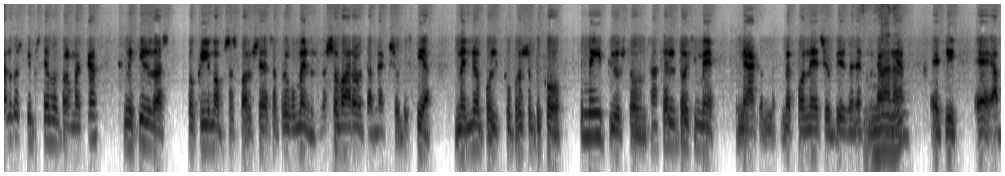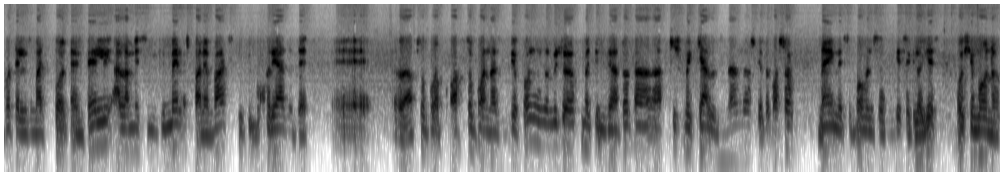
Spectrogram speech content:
άνοδος και πιστεύουμε πραγματικά συνεχίζοντας το κλίμα που σας παρουσίασα προηγουμένως, με σοβαρότητα, με αξιοπιστία, με νέο πολιτικό προσωπικό και με ήπιους τόνους, αν θέλετε όχι με, με, με φωνές οι οποίες δεν έχουν καμία έτσι, ε, αποτελεσματικότητα εν τέλει, αλλά με συγκεκριμένες παρεμβάσεις και εκεί που χρειάζεται ε, αυτό που, αυτό που αναζητεί ο κόσμος, νομίζω έχουμε την δυνατότητα να αυξήσουμε κι άλλο δυνάμεις και το ΠΑΣΟΚ να είναι στις επόμενες εθνικές εκλογές, όχι μόνο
